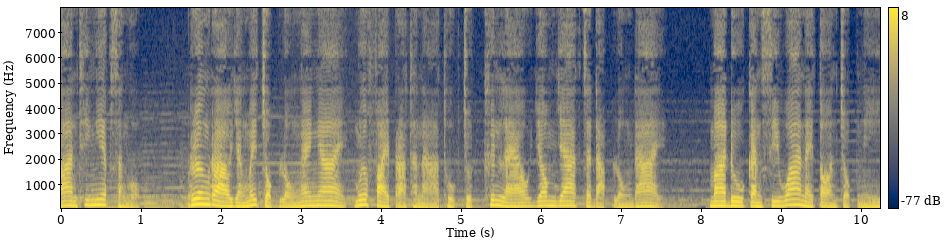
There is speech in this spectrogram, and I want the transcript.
บ้านที่เงียบสงบ เรื่องราวยังไม่จบลงง่าย ๆ เมื่อไฟปรารถนาถูกจุดขึ้นแล้วย่อมยากจะดับลงได้ มาดูกันซิว่าในตอนจบนี้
